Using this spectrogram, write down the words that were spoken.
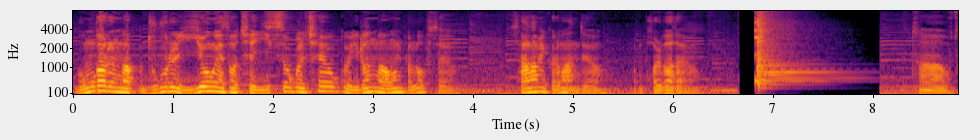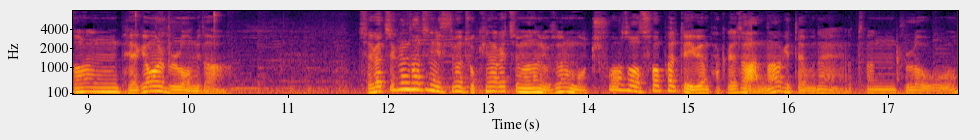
뭔가를 막 누구를 이용해서 제 입속을 채우고 이런 마음은 별로 없어요. 사람이 그러면 안 돼요. 벌 받아요. 자, 우선 배경을 불러옵니다. 제가 찍은 사진이 있으면 좋긴 하겠지만 요새는 뭐 추워서 수업할 때 이외엔 밖에 잘안 나가기 때문에 여튼 불러오고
